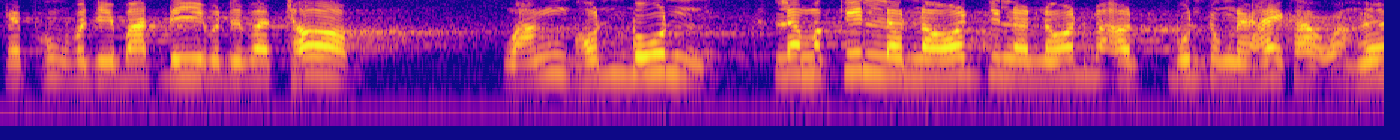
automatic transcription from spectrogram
แกผู้ปฏิบัติดีปฏิบัติชอบ หวังผลบุญ แล้วมากินแล้วนอนกินแล้วนอนมาเอาบุญตรงไหนให้เขาวะเฮ้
